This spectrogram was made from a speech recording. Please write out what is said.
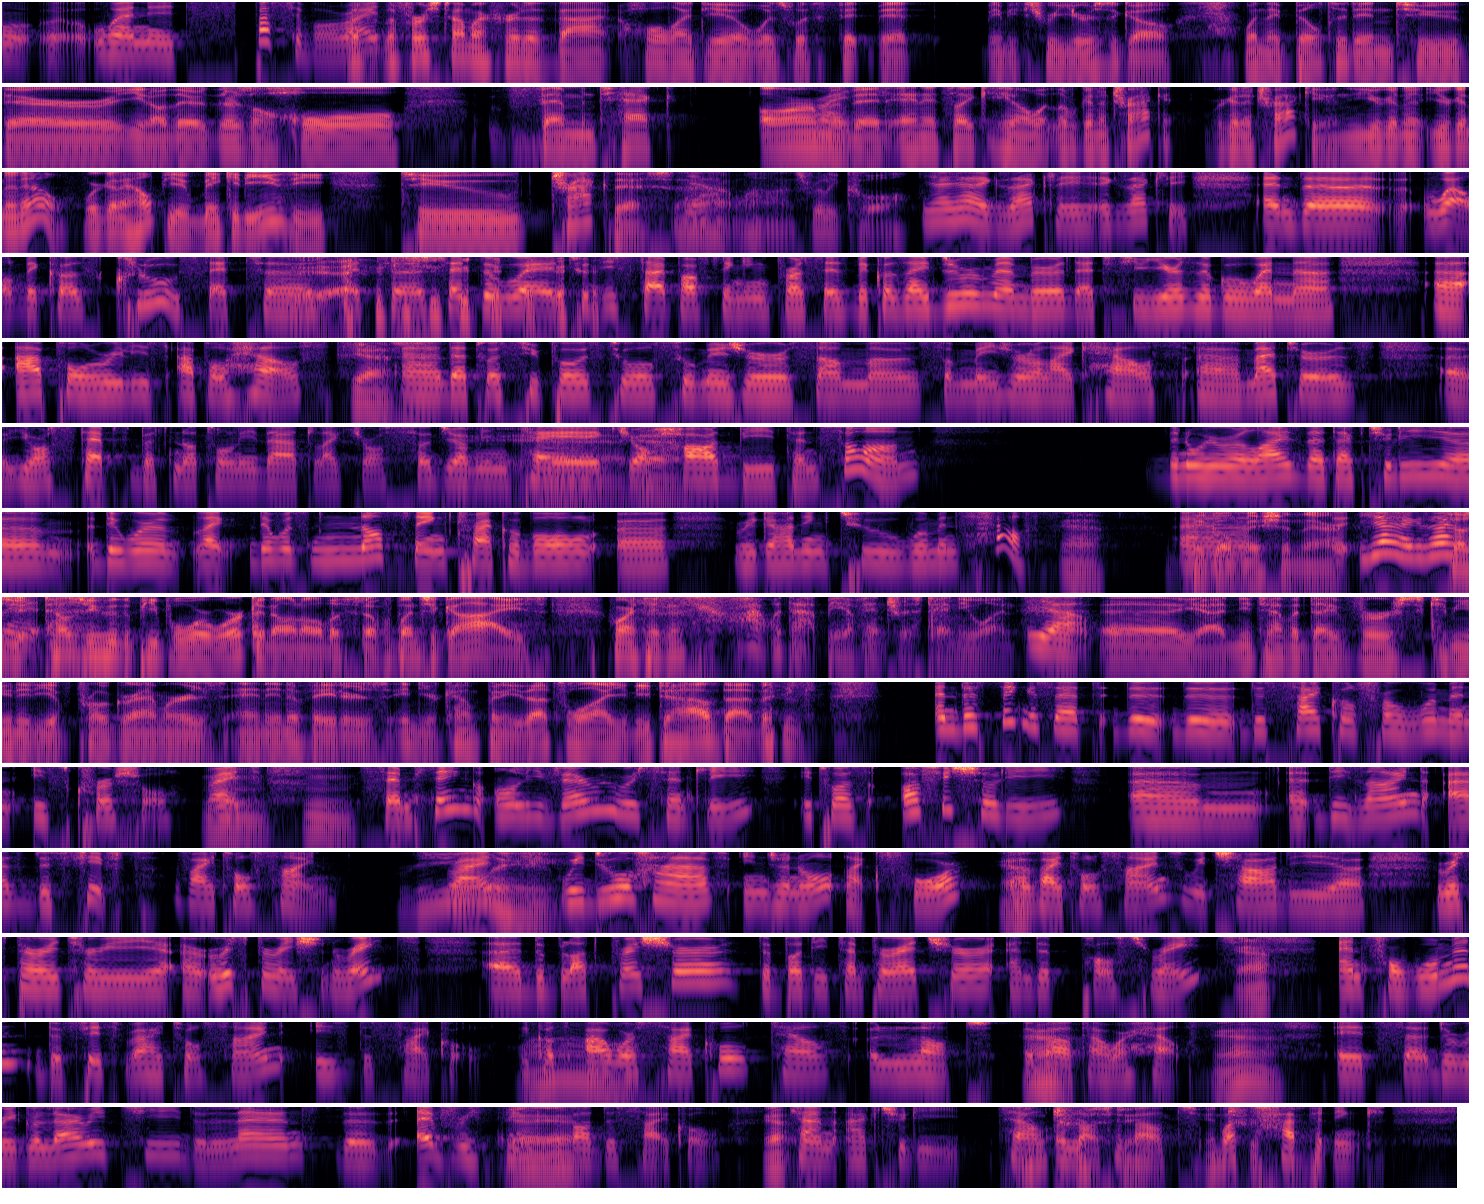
when it's possible The- right The, first time I heard of that whole idea was with Fitbit maybe three years ago when they built it into their, you know, there, there's a whole femtech arm of it. And it's like, you know what, we're going to track it. We're going to track you and you're going to, you're going to know, we're going to help you make it easy to track this. Yeah. thought, wow, that's really cool. Yeah, yeah, exactly, exactly. And uh, well, because Clue set uh, set uh, set the way to this type of thinking process. Because I do remember that a few years ago when uh, uh, Apple released Apple Health, Yes. uh, that was supposed to also measure some uh, some measure like health uh, matters, uh, your steps, but not only that, like your sodium intake, your yeah. heartbeat, and so on. Then we realized that actually um, there were like there was nothing trackable uh, regarding to women's health. yeah. Big Uh, omission there. Uh, yeah, exactly. tells you tells you who the people were working on all this stuff. A bunch of guys who aren't thinking, why would that be of interest to anyone? yeah, Uh, yeah, you need to have a diverse community of programmers and innovators in your company. That's why you need to have that. There's and the thing is that the the the cycle for women is crucial, right? mm. Same thing. Only very recently, it was officially um, uh, designed as the fifth vital sign. Really? Right? We do have, in general, like four Yeah. uh, vital signs, which are the uh, respiratory uh, respiration rate, uh, the blood pressure, the body temperature, and the pulse rate. Yeah. And for women, the fifth vital sign is the cycle, because Wow. our cycle tells a lot Yeah. about our health. Yeah. It's uh, the regularity, the length, the, the everything Yeah, about the cycle can actually tell a lot about what's happening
